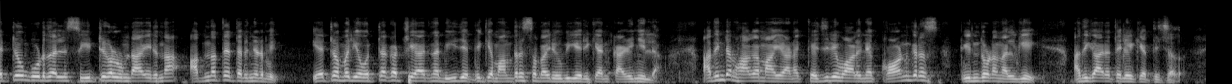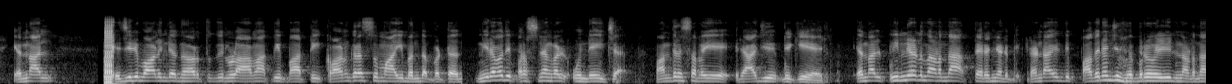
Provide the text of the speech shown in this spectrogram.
ഏറ്റവും കൂടുതൽ സീറ്റുകൾ ഉണ്ടായിരുന്ന അന്നത്തെ തെരഞ്ഞെടുപ്പിൽ ഏറ്റവും വലിയ ഒറ്റകക്ഷിയായിരുന്ന ബി ജെ പിക്ക് മന്ത്രിസഭ രൂപീകരിക്കാൻ കഴിഞ്ഞില്ല. അതിന്റെ ഭാഗമായാണ് കെജ്രിവാളിന് കോൺഗ്രസ് പിന്തുണ നൽകി അധികാരത്തിലേക്ക് എത്തിച്ചത്. എന്നാൽ കെജ്രിവാളിന്റെ നേതൃത്വത്തിലുള്ള ആം ആദ്മി പാർട്ടി കോൺഗ്രസുമായി ബന്ധപ്പെട്ട് നിരവധി പ്രശ്നങ്ങൾ ഉന്നയിച്ച് മന്ത്രിസഭയെ രാജിവെപ്പിക്കുകയായിരുന്നു എന്നാൽ പിന്നീട് നടന്ന തെരഞ്ഞെടുപ്പിൽ രണ്ടായിരത്തി പതിനഞ്ച് ഫെബ്രുവരിയിൽ നടന്ന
